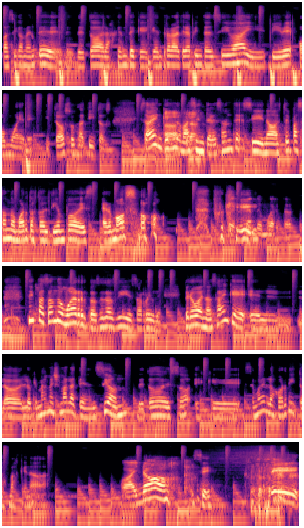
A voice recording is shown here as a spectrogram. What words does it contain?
Básicamente de, toda la gente que, que entra a la terapia intensiva y vive o muere, y todos sus datitos. ¿Saben qué Ah, es lo más interesante? Sí, no, estoy pasando muertos todo el tiempo, es hermoso. Porque Están muertos. estoy pasando muertos, es así, es horrible. Pero bueno, saben que el- lo, lo que más me llama la atención de todo eso es que se mueren los gorditos más que nada. ¡Ay, no! Sí. Sí.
